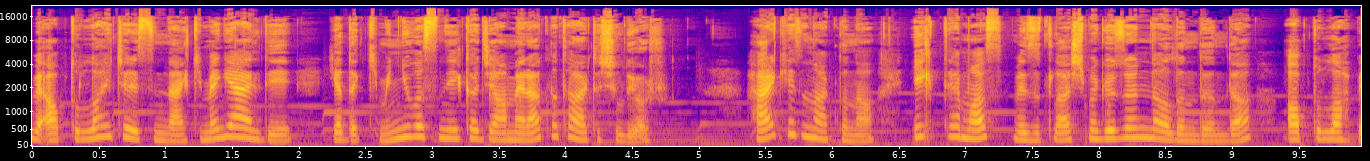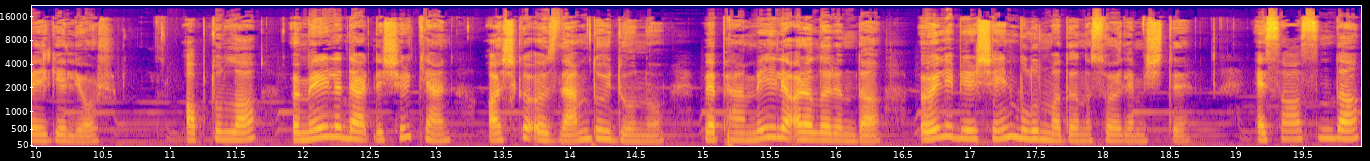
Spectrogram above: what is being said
ve Abdullah içerisinden kime geldiği ya da kimin yuvasını yıkacağı merakla tartışılıyor. Herkesin aklına ilk temas ve zıtlaşma göz önüne alındığında Abdullah Bey geliyor. Abdullah, Ömer ile dertleşirken aşka özlem duyduğunu ve Pembe ile aralarında öyle bir şeyin bulunmadığını söylemişti. Esasında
